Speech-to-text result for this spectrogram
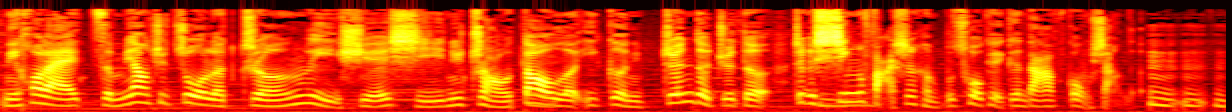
你后来怎么样去做了整理学习？你找到了一个你真的觉得这个心法是很不错，可以跟大家共享的。嗯嗯嗯。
